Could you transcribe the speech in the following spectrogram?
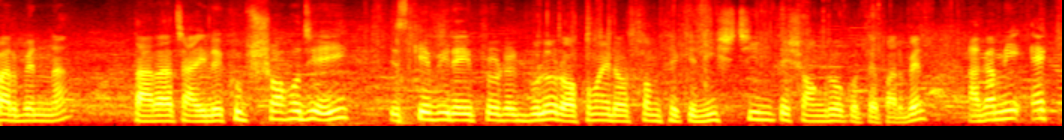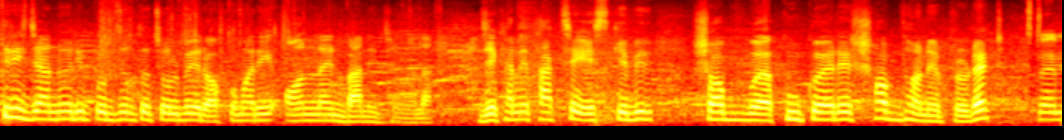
পারবেন না তারা চাইলে খুব সহজেই এসকেবির এই প্রোডাক্টগুলো রকমারি ডট কম থেকে নিশ্চিন্তে সংগ্রহ করতে পারবেন। আগামী একত্রিশ জানুয়ারি পর্যন্ত চলবে রকমারি অনলাইন বাণিজ্য মেলা, যেখানে থাকছে এসকেবির সব কুকওয়ারের সব ধরনের প্রোডাক্ট টাইম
